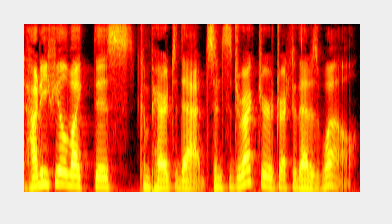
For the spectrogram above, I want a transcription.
How do you feel like this compared to that? Since the director directed that as well.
